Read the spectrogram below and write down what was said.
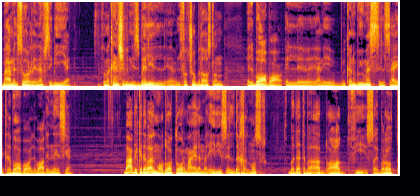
وبعمل صور لنفسي بيه يعني. فما كانش بالنسبة لي ال Photoshop ده أصلا البعبع اللي يعني كانوا بيمثل ساعتها بعبع لبعض الناس يعني. بعد كده بقى الموضوع اتطور معايا لما ال ADSL دخل مصر. بدأت بقى اقعد في السايبرات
